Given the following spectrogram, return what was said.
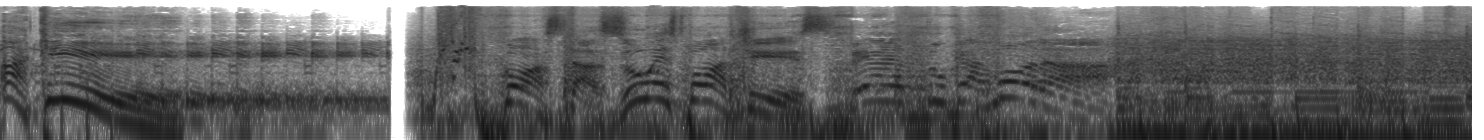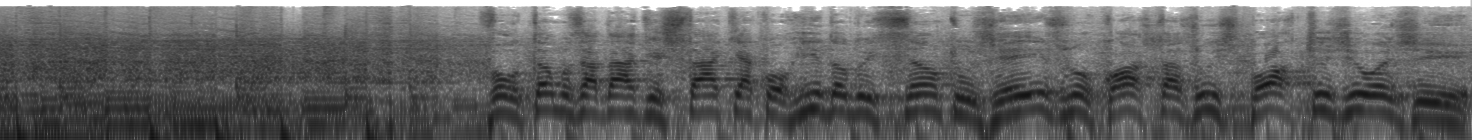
aqui. Costa Azul Esportes. Beto Carmona. Voltamos a dar destaque à corrida dos Santos Reis no Costa Azul Esportes de hoje.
